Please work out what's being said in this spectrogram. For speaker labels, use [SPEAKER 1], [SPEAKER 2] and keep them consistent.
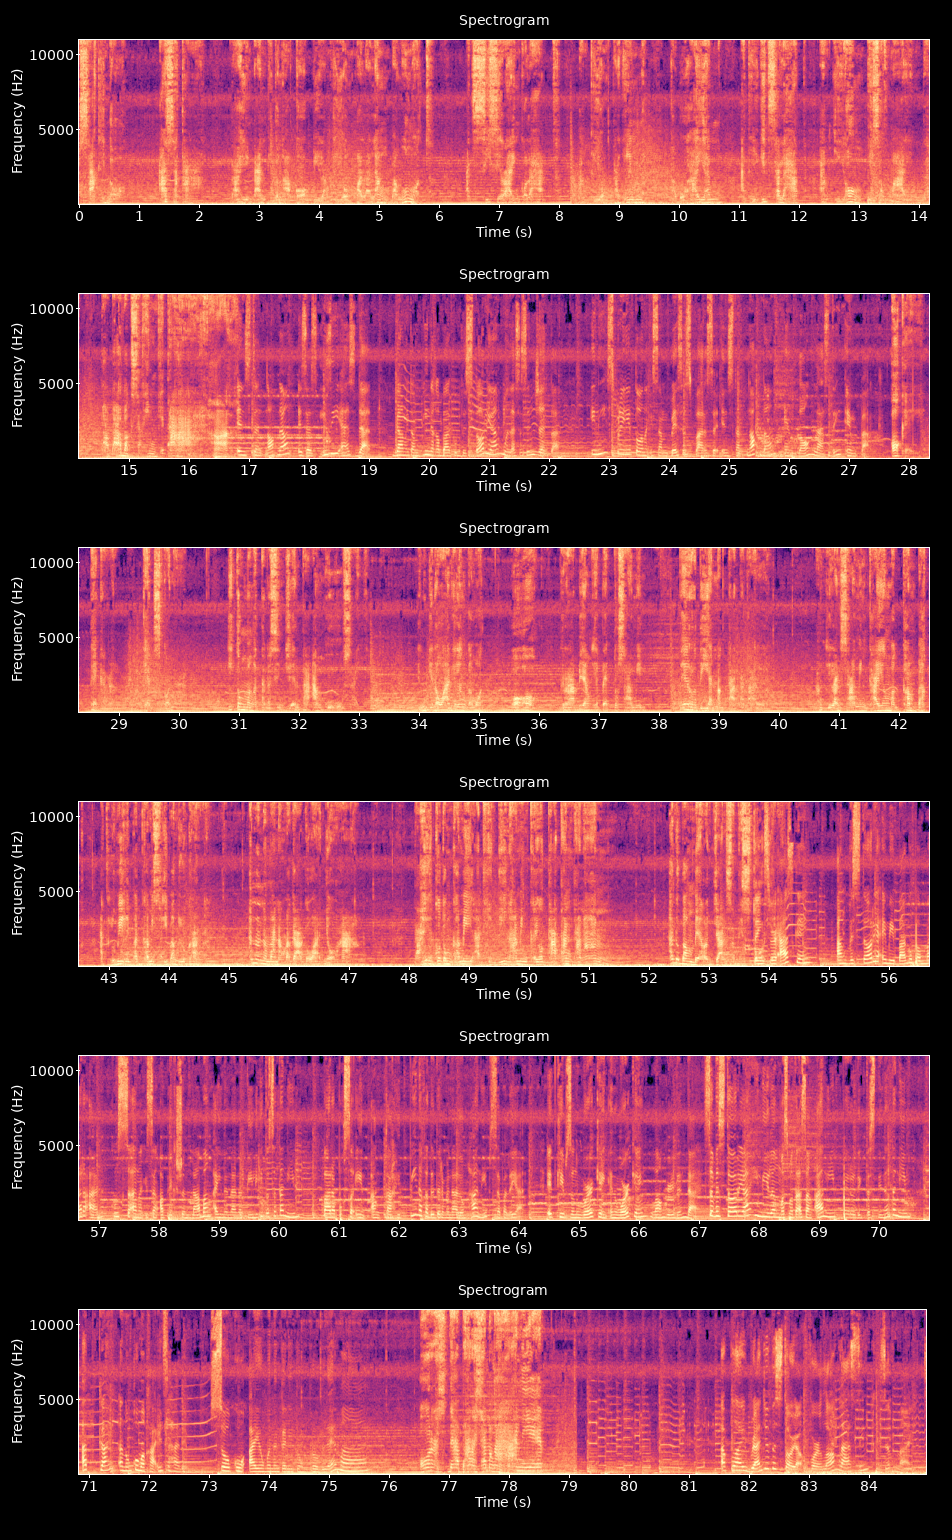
[SPEAKER 1] Yosaki no Asaka dahil nandito na ako bilang iyong malalang bangungot at sisirain ko lahat ang iyong tanim, kabuhayan at higit sa lahat ang iyong peace of mind. Papabagsakin kita! Ha?
[SPEAKER 2] Instant knockdown is as easy as that. Gamit ang pinakabagong Vistoria mula sa Syngenta. Ini-spray ito ng isang beses para sa instant knockdown and long-lasting impact.
[SPEAKER 1] Okay, teka, gets ko na. Itong mga taga-Syngenta ang huhusay. Yung ginawa nilang gamot, oo, grabe ang epekto sa amin. Pero di yan magtatagal. Ang ilan sa amin kayang mag-comeback at lumilipad kami sa ibang lugar. Ano naman ang magagawa nyo, ha? Dahil gutom kami at hindi namin kayo tatantanan. Ano bang meron dyan sa?
[SPEAKER 2] Thanks for asking! Ang Vistoria ay may bagong pamaraan kung saan ang isang aplikasyon lamang ay nananatili ito sa tanim para puksain ang kahit pinakadeterminadong hanip sa palayan. It keeps on working and working longer than that. Sa Vistoria, hindi lang mas mataas ang ani pero ligtas din ang tanim at kahit anong kumakain sa hanip. So kung ayaw mo ng ganitong problema,
[SPEAKER 1] Oras na para sa mga hanip!
[SPEAKER 2] apply brand new Vistoria for long-lasting peace of mind.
